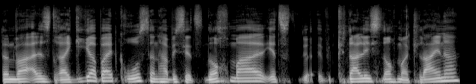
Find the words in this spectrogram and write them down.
Dann war alles 3 Gigabyte groß, dann habe ich es jetzt nochmal, jetzt knall ich es nochmal kleiner.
